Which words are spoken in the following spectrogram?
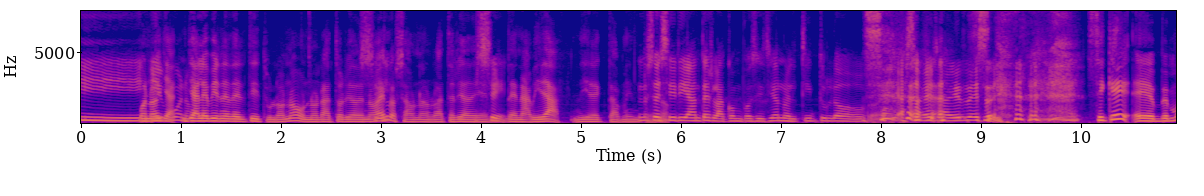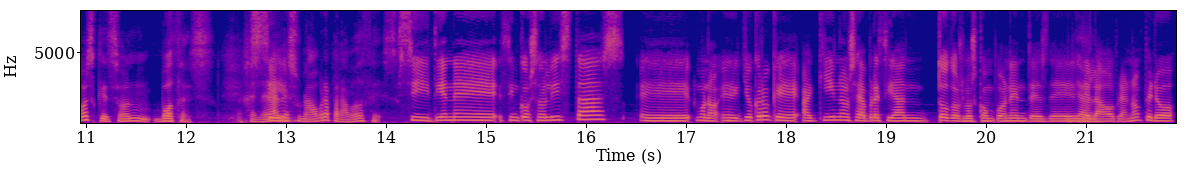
Y, Bueno, y ya, bueno, ya le viene del título, ¿no? Un oratorio de Sí. Noel, o sea, un oratorio de, Sí. de Navidad directamente. no sé si iría antes la composición o el título, ya sabes, a veces. Sí que eh, vemos que son voces. En general Sí. es una obra para voces. Sí, tiene cinco solistas. eh, bueno, eh, yo creo que aquí no se aprecian todos los componentes de, la obra, ¿no? Pero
